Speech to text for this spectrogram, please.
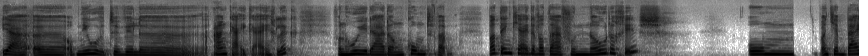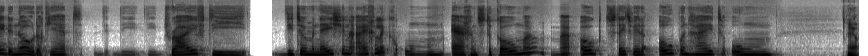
ja, eh, opnieuw te willen aankijken eigenlijk. Van hoe je daar dan komt. Wat, wat denk jij wat daarvoor nodig is? Om, want je hebt beide nodig. Je hebt die, die drive, die determination eigenlijk om ergens te komen. Maar ook steeds weer de openheid om... ja.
